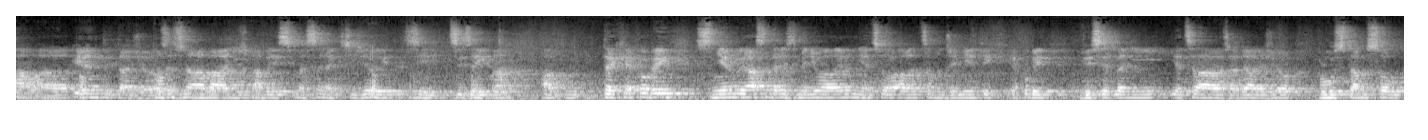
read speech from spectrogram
no, uh, identita, že? rozeznávání, aby jsme se nekřížili si cizejma. A těch jakoby směrů, já jsem tady zmiňoval jenom něco, ale samozřejmě těch jakoby vysvětlení je celá řada, že jo? plus tam jsou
